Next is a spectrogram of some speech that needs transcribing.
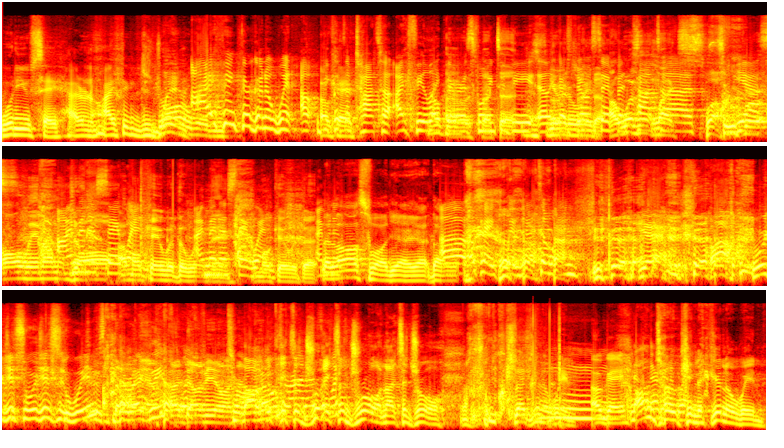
What do you say? I don't know. I think just draw win. I think they're going to win uh, because Okay. of Tata. I feel like Okay. there I is going to be that. uh, like a it away. Joseph I and wasn't Tata. like super yes. all in on the I'm gonna say win. I'm okay with the win I'm going to say win. I'm okay with that. I'm The gonna- last one, yeah, yeah. that Uh, okay, then that's a win. yeah. Ah, we're just we're just wins directly. A W on Toronto? No, it- it's a draw. It's a draw. No, it's a draw. they're gonna win. Okay. No, I'm joking. They're gonna win.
